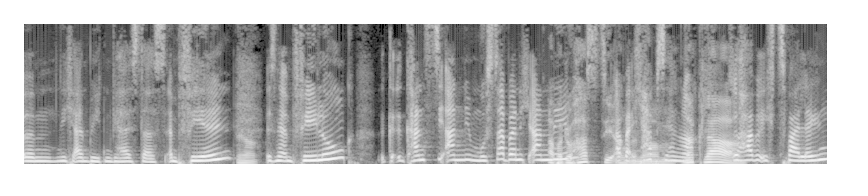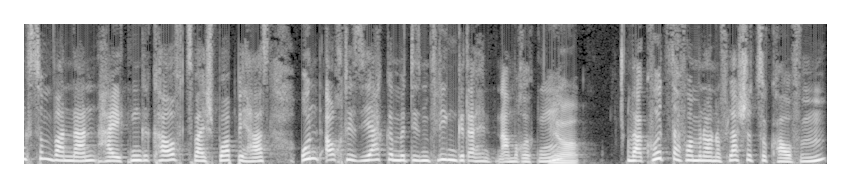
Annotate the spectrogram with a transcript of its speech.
ähm, nicht anbieten, wie heißt das? Empfehlen. Ja. Ist eine Empfehlung. Kannst sie annehmen, musst aber nicht annehmen. Aber du hast sie Aber ich habe sie angenommen. angenommen. Na klar. So habe ich zwei Leggings zum Wandern, Hiken gekauft, zwei Sport-BHs und auch diese Jacke mit diesem Fliegengitter hinten am Rücken. Ja, War kurz davor, mir noch eine Flasche zu kaufen.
